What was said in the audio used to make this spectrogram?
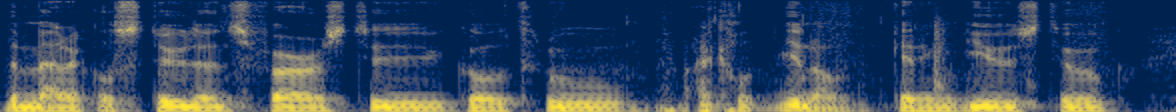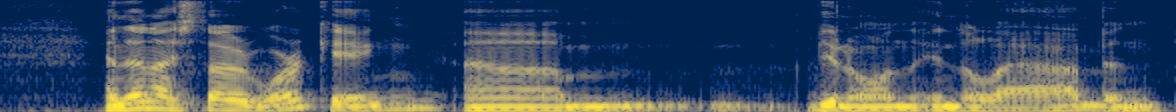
the medical students first to go through, you know, getting used to. And then I started working, um, you know, in, in the lab. And,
